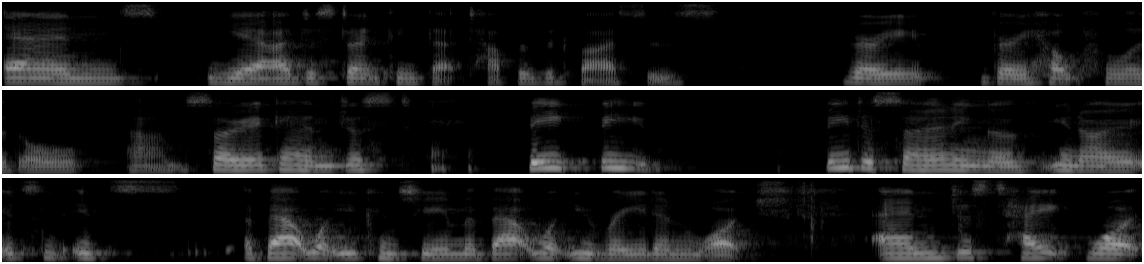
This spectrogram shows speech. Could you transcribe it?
and yeah I just don't think that type of advice is very very helpful at all um, so again just be be be discerning of, you know, it's it's about what you consume, about what you read and watch, and just take what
